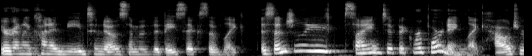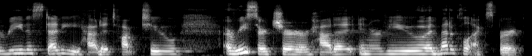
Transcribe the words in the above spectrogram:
you're going to kind of need to know some of the basics of like essentially scientific reporting, like how to read a study, how to talk to a researcher, how to interview a medical expert.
